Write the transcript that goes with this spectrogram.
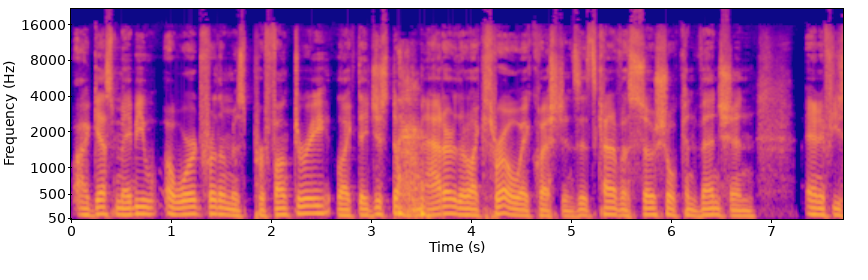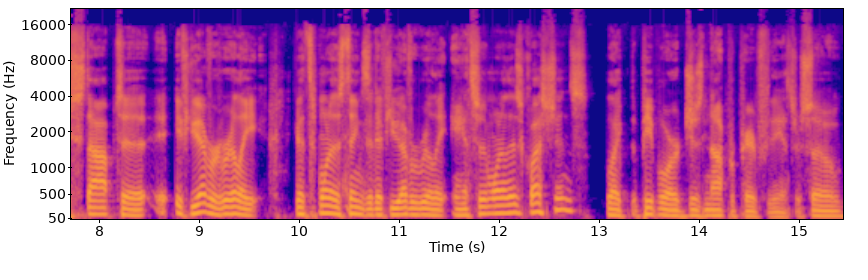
I guess maybe a word for them is perfunctory? Like, they just don't matter. They're like throwaway questions. It's kind of a social convention. And if you stop to, if you ever really, it's one of those things that if you ever really answer one of those questions, like the people are just not prepared for the answer. So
